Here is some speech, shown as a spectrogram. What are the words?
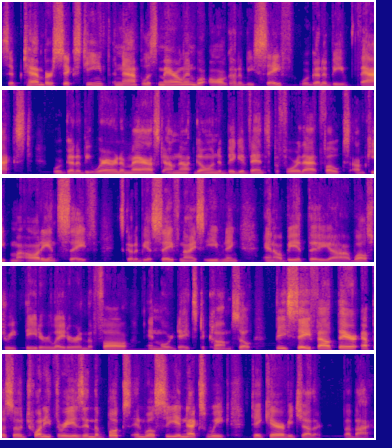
September 16th, Annapolis, Maryland. We're all going to be safe. We're going to be vaxxed. We're going to be wearing a mask. I'm not going to big events before that, folks. I'm keeping my audience safe. It's going to be a safe, nice evening, and I'll be at the uh, Wall Street Theater later in the fall and more dates to come. So be safe out there. Episode 23 is in the books, and we'll see you next week. Take care of each other. Bye bye.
